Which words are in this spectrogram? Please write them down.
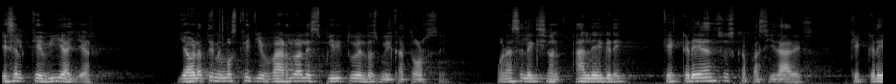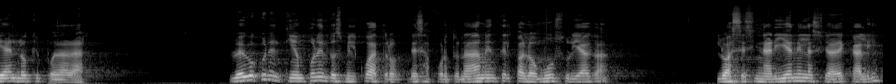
es el que vi ayer y ahora tenemos que llevarlo al espíritu del 2014 una selección alegre que crea en sus capacidades, que crea en lo que pueda dar. Luego con el tiempo en el 2004, desafortunadamente el Palomo Usuriaga lo asesinarían en la ciudad de Cali,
